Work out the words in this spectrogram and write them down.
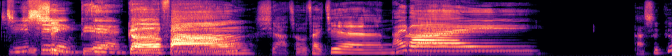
即兴点歌房。下周再见，拜拜。打十个。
